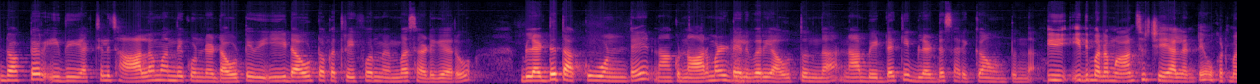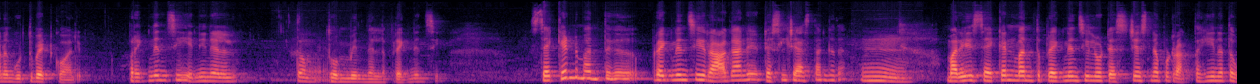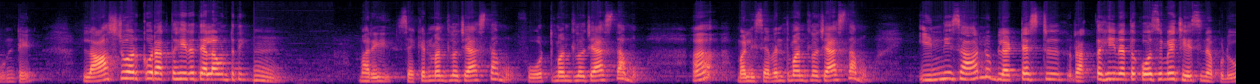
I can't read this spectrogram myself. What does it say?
Doctor ఇది actually చాలా మందికి ఉండే డౌట్. ఇది ఈ డౌట్ ఒక త్రీ ఫోర్ మెంబర్స్ అడిగారు. బ్లడ్ తక్కువ ఉంటే నాకు నార్మల్ డెలివరీ అవుతుందా? నా బిడ్డకి బ్లడ్ సరిగ్గా ఉంటుందా? ఇది మనం ఆన్సర్ చేయాలంటే ఒకటి మనం గుర్తుపెట్టుకోవాలి. ప్రెగ్నెన్సీ ఎన్ని నెలలు? తొమ్మిది. తొమ్మిది నెలల ప్రెగ్నెన్సీ. సెకండ్ మంత్ ప్రెగ్నెన్సీ రాగానే టెస్టులు చేస్తాం కదా. మరి సెకండ్ మంత్ ప్రెగ్నెన్సీలో టెస్ట్ చేసినప్పుడు రక్తహీనత ఉంటే లాస్ట్ వరకు రక్తహీనత ఎలా ఉంటుంది. మరి సెకండ్ మంత్లో చేస్తాము ఫోర్త్ మంత్లో చేస్తాము మళ్ళీ సెవెంత్ మంత్లో చేస్తాము. ఇన్నిసార్లు బ్లడ్ టెస్ట్ రక్తహీనత కోసమే చేసినప్పుడు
